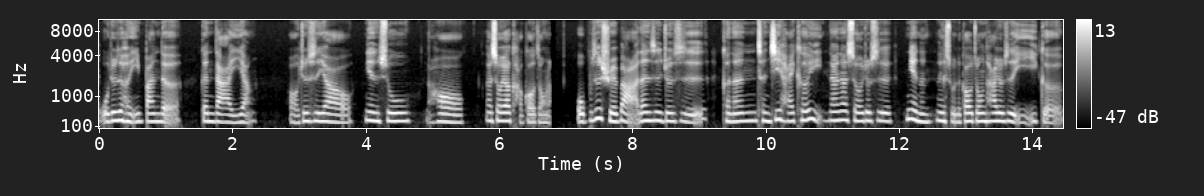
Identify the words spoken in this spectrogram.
我就是很一般的，跟大家一样哦，就是要念书，然后那时候要考高中了。我不是学霸啦，但是就是可能成绩还可以。那那时候就是念的那所的高中，它就是以一个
